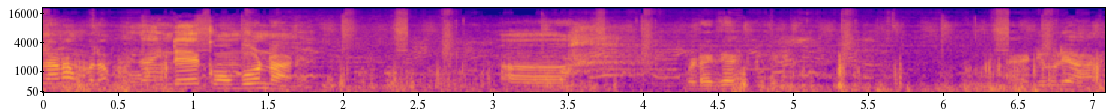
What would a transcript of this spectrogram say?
കയറിയതാണ് അമ്പലം. ഇത് അതിന്റെ കോമ്പൗണ്ടാണ് ഇവിടെയൊക്കെ അടിപൊളിയാണ്.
